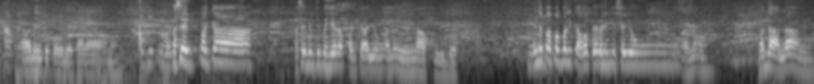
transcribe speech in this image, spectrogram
Okay. Anuhin ko po ulit para, ano. Sige po. Kasi pagka, kasi medyo mahirap pagka yung, ano, yung napulot. May napapabalik ako pero hindi siya yung ano madalang.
